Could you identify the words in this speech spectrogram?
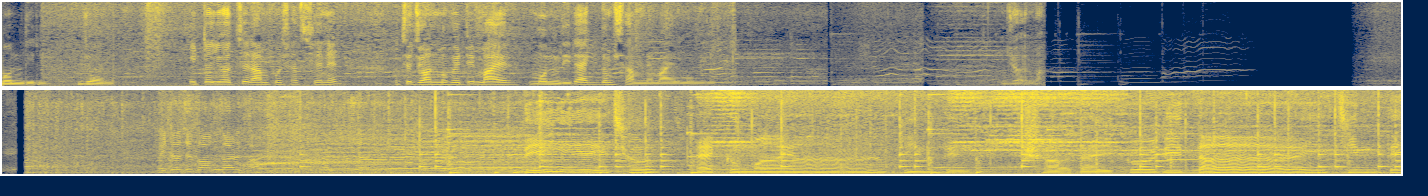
মন্দিরে। জয় মা। এটাই হচ্ছে রামপ্রসাদ সেনের হচ্ছে জন্মভেটি মায়ের মন্দির একদম সামনে মায়ের মন্দির। জয় মা। এটা হচ্ছে গঙ্গার ঘাট। দিয়েছ এক মায়া কিনতে সদাই করি তাই চিনতে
